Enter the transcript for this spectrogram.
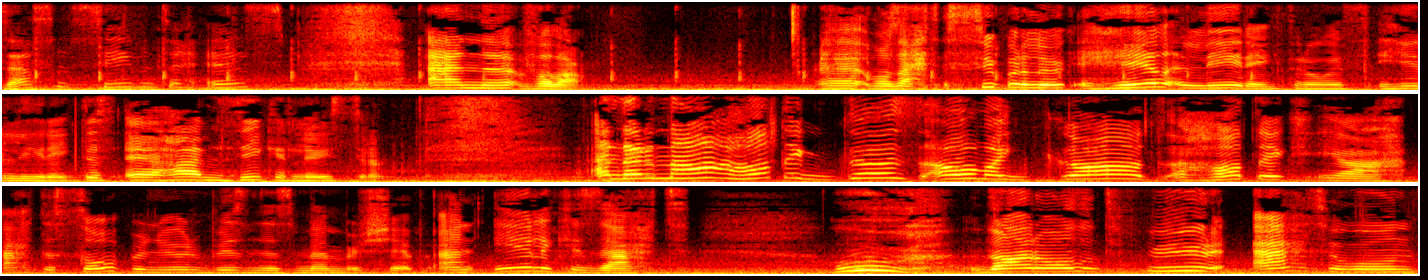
76 is. En uh, voilà. Uh, het was echt super leuk. Heel leerrijk trouwens. Heel leerrijk. Dus ga hem zeker luisteren. En daarna had ik dus, oh my god, had ik ja, echt de Soulpreneur Business Membership. En eerlijk gezegd, Oeh, daar was het vuur echt gewoon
